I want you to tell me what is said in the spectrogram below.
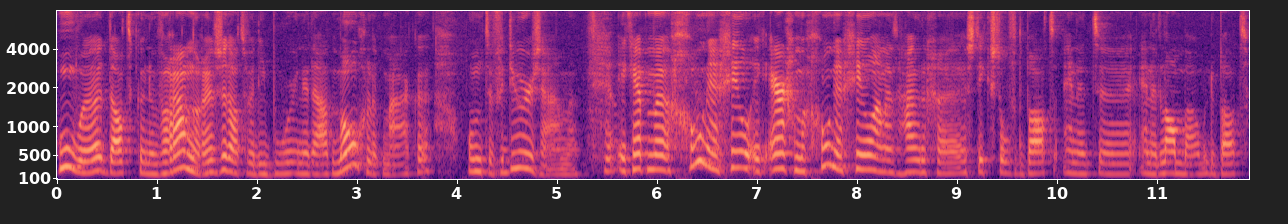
hoe we dat kunnen veranderen, zodat we die boer inderdaad mogelijk maken om te verduurzamen. Ja. Ik heb me groen en geel, ik erger me groen en geel aan het huidige stikstofdebat en het, uh, en het landbouwdebat.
